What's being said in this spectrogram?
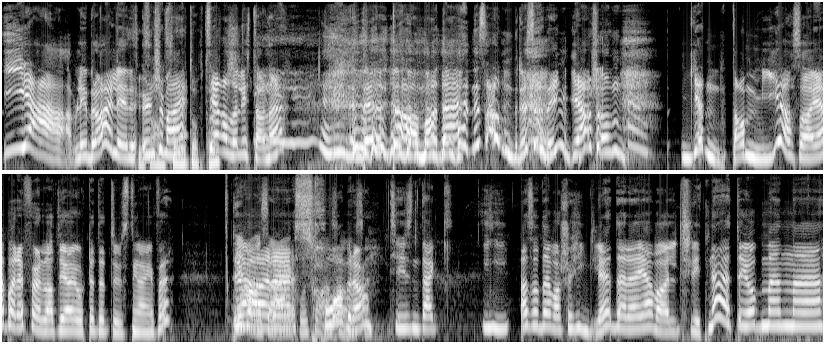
Jævlig bra, eller? Faen, Unnskyld meg til alle lytterne. Den dama, det er hennes andre sending. Jeg er sånn Jenta mi, altså. Jeg bare føler at vi har gjort dette tusen ganger før. Du Ja, var altså, eh, meg så sånn, bra. altså. Tusen takk. Altså, det var så hyggelig. Dere, jeg var litt sliten jeg, etter jobb, men uh,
